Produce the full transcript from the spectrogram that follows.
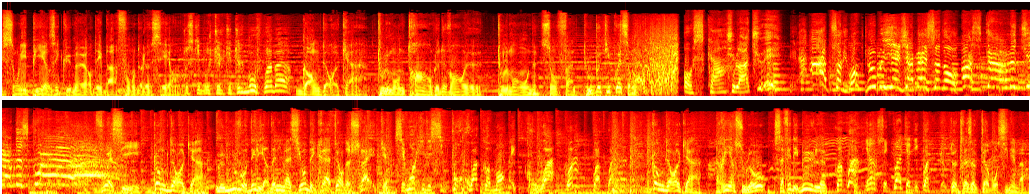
sont les pires écumeurs des bas-fonds de l'océan. Tout ce qui bouge, tu, le- tu, tu le bouffes, point barre. Gang de requins. Tout le monde tremble devant eux. Tout le monde, sauf un tout petit poisson. Oscar Tu l'as tué? Absolument N'oubliez jamais ce nom Oscar, le tueur de square Voici Gang de requins, le nouveau délire d'animation des créateurs de Shrek. C'est moi qui décide pourquoi, comment et quoi. Quoi? Quoi, quoi? Gang de requins, rire sous l'eau, ça fait des bulles. Quoi quoi? Rien, c'est toi qui as dit quoi? Le 13 octobre au cinéma.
